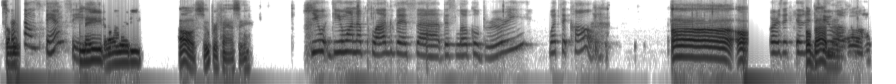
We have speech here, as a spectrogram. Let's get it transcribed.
So that sounds fancy. made already. Oh, super fancy. Do you do you want to plug this uh this local brewery? What's it called? Uh oh, Or is it is it bad too local?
